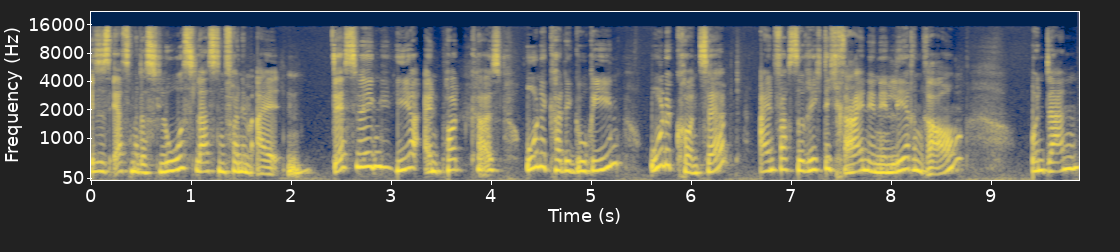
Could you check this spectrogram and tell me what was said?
ist es erstmal das Loslassen von dem Alten. Deswegen hier ein Podcast ohne Kategorien, ohne Konzept, einfach so richtig rein in den leeren Raum und dann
